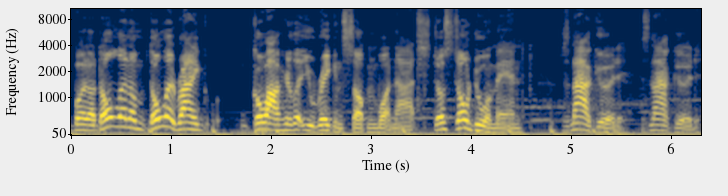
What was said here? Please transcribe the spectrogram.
But uh, don't let him. Don't let Ronnie go out here let you rig and stuff and whatnot. Just don't do it, man. It's not good. It's not good.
